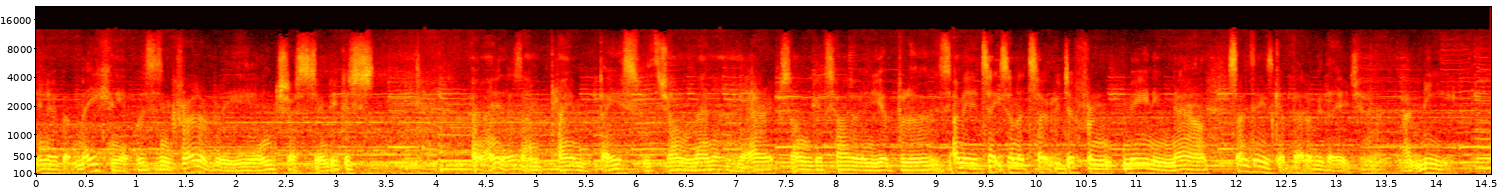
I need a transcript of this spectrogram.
You know, but making it was incredibly interesting because I'm playing bass with John Lennon and Eric's on guitar and your blues. I mean, it takes on a totally different meaning now. Some things get better with age, you know, like me.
